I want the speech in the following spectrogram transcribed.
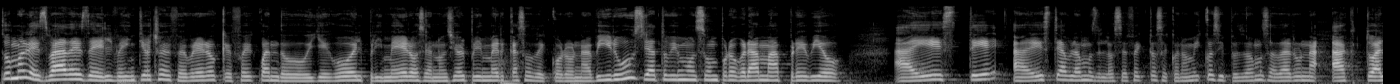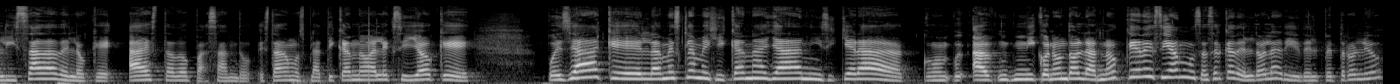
¿Cómo les va desde el 28 de febrero, que fue cuando llegó el primero, se anunció el primer caso de coronavirus? Ya tuvimos un programa previo a este, a este hablamos de los efectos económicos y pues vamos a dar una actualizada de lo que ha estado pasando. Estábamos platicando Alex y yo que pues ya que la mezcla mexicana ya ni siquiera ni con un dólar, ¿no? ¿Qué decíamos acerca del dólar y del petróleo?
